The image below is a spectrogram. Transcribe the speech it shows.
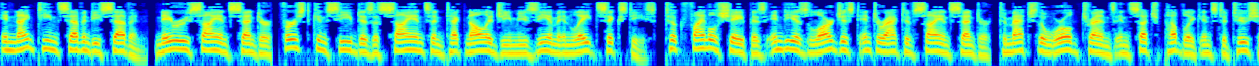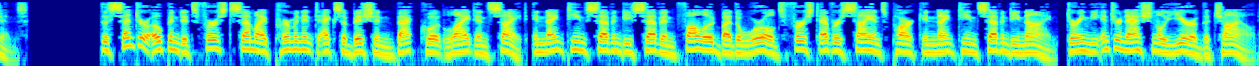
In 1977, Nehru Science Centre, first conceived as a science and technology museum in late 60s, took final shape as India's largest interactive science centre, to match the world trends in such public institutions. The centre opened its first semi-permanent exhibition Light and Sight in 1977 followed by the world's first ever science park in 1979, during the International Year of the Child.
